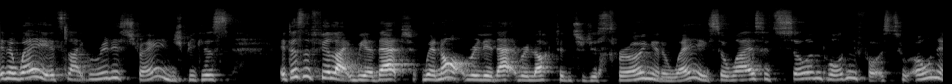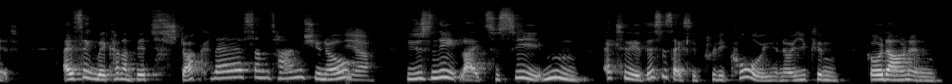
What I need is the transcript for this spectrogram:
in a way it's like really strange because it doesn't feel like we are that we're not really that reluctant to just throwing it away. So why is it so important for us to own it? I think we're kind of a bit stuck there sometimes, you know? Yeah. you just need like to see hmm actually this is actually pretty cool you know you can go down and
